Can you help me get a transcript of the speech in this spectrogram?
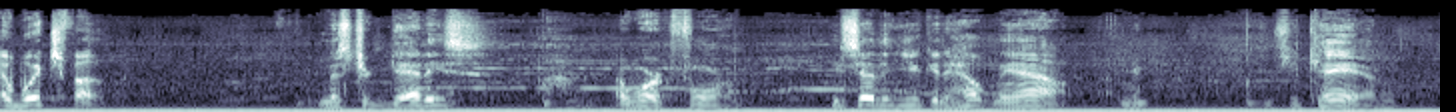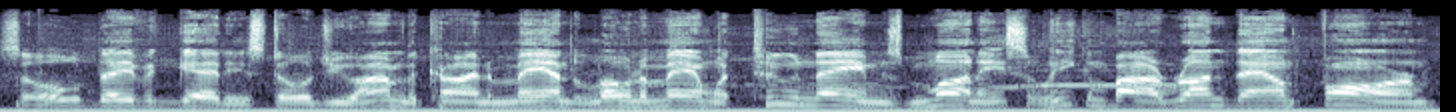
And which folk? Mr. Geddes, uh-huh. I work for him. He said that you could help me out. I mean, if you can. So old David Geddes told you I'm the kind of man to loan a man with two names money so he can buy a rundown farm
